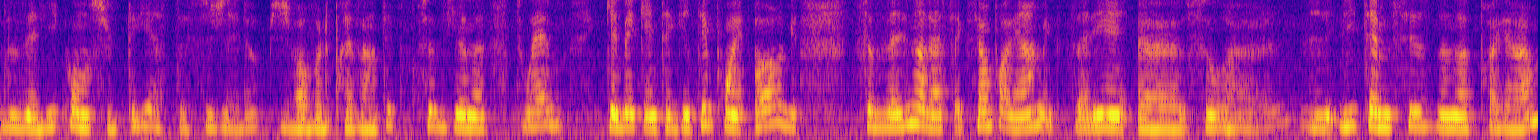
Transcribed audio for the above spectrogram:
vous alliez consulter à ce sujet-là. Puis je vais vous le présenter tout de suite via notre site web québecintégrité.org. Si vous allez dans la section programme et que vous allez sur l'item 6 de notre programme,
